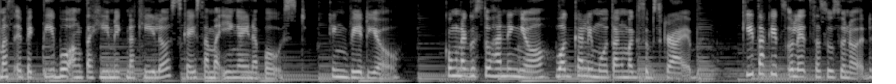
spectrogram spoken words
Mas epektibo ang tahimik na kilos kaysa maingay na post. King video. Kung nagustuhan ninyo, huwag kalimutang mag-subscribe. Kita-kits ulit sa susunod.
